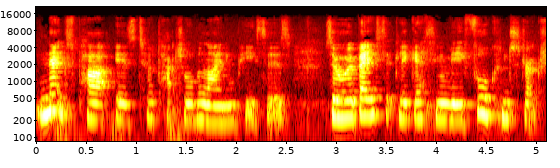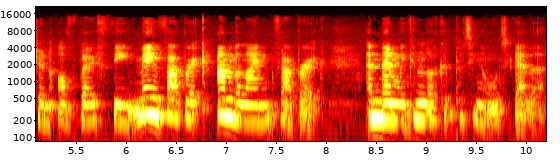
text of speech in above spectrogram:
next part is to attach all the lining pieces. So we're basically getting the full construction of both the main fabric and the lining fabric and then we can look at putting it all together.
